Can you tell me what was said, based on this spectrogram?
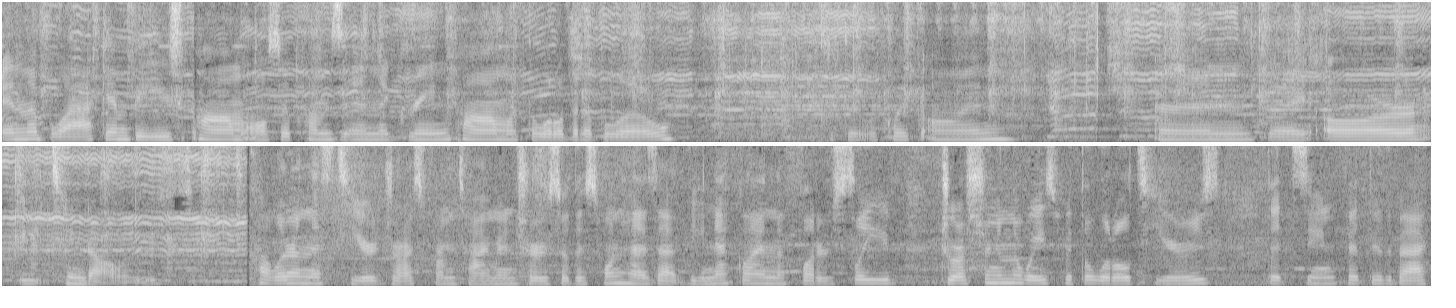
in the black and beige palm. Also comes in the green palm with a little bit of blue. What they look like on. And they are $18 color in this tier dress from Time and Tru. So this one has that v neckline the flutter sleeve drawstring in the waist with the little tiers that same fit through the back.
